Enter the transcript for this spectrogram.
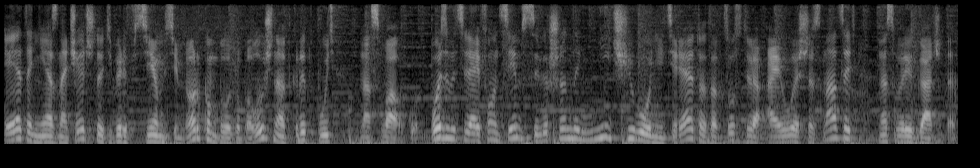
это не означает, что теперь всем семеркам благополучно открыт путь на свалку. Пользователи iPhone 7 совершенно ничего не теряют от отсутствия iOS 16 на своих гаджетах.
